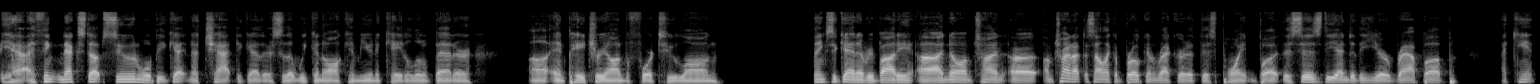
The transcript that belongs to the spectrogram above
yeah, I think next up soon we'll be getting a chat together so that we can all communicate a little better. Uh, and Patreon before too long. Thanks again, everybody. Uh, I know I'm trying. Uh, I'm trying not to sound like a broken record at this point, but this is the end of the year wrap up. I can't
